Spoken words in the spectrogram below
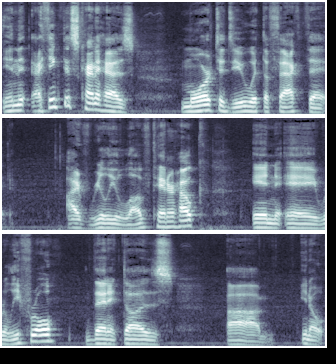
And I think this kind of has more to do with the fact that I really love Tanner Houck in a relief role than it does um, you know,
